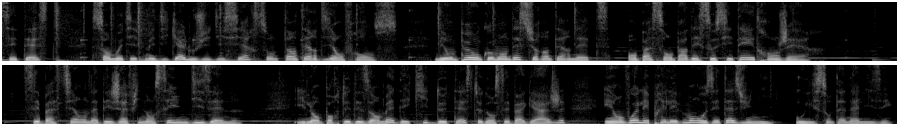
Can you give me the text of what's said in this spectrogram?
Ces tests, sans motif médical ou judiciaire, sont interdits en France, mais on peut en commander sur Internet, en passant par des sociétés étrangères. Sébastien en a déjà financé une dizaine. Il emporte désormais des kits de tests dans ses bagages et envoie les prélèvements aux États-Unis, où ils sont analysés.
